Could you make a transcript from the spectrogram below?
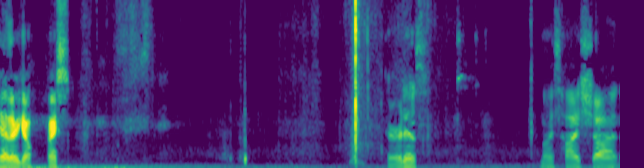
Yeah, there you go. Nice. There it is. Nice high shot.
